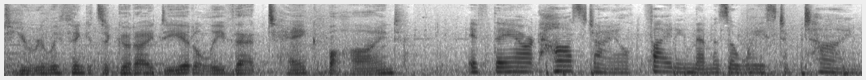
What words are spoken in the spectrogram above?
Do you really think it's a good idea to leave that tank behind? If they aren't hostile, fighting them is a waste of time.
